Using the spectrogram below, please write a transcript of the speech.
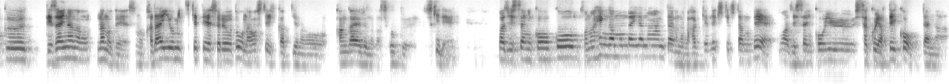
僕、デザイナーなのなので、その課題を見つけて、それをどう直していくかっていうのを考えるのがすごく好きで、まあ、実際にこうこう、この辺が問題だなみたいなのが発見できてきたので、まあ、実際にこういう施策をやっていこうみたいな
